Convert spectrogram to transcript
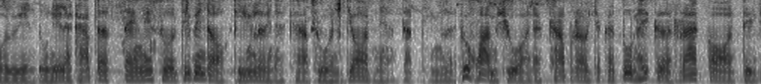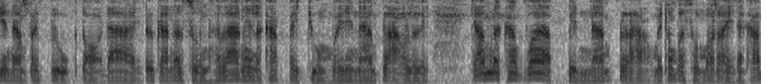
บริเวณตรงนี้แหละครับตัดแต่งในส่วนที่เป็นดอกทิ้งเลยนะครับ ส่วนยอดเนี่ยตัดทิ้งเลย เพื่อความชัวร์นะครับ เราจะกระตุ้นให้เกิดรากก่อนถึงจะนำไปปลูกต่อได้ โดยการเอาส่วนข้างล่างนี่แหละครับ ไปจุ่มไว้ในน้ำเปล่าเลยย้ำนะครับว่าเป็นน้ำเปล่าไม่ต้องผสมอะไรนะครับ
